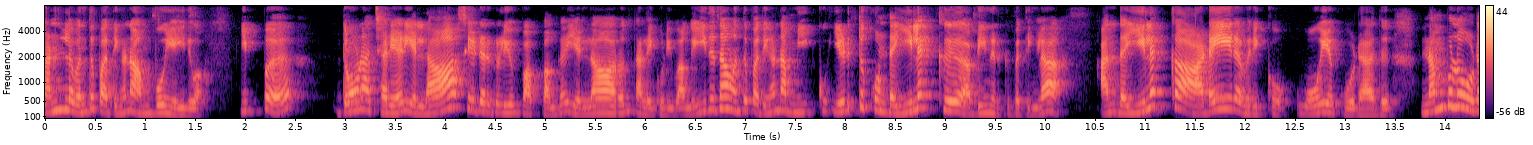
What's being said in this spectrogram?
கண்ணில் வந்து பார்த்தீங்கன்னா அம்பும் எய்துவான் இப்போ துரோணாச்சாரியார் எல்லா சீடர்களையும் பார்ப்பாங்க. எல்லாரும் தலை குடிவாங்க இதுதான் வந்து பார்த்தீங்கன்னா நம்ம எடுத்துக்கொண்ட இலக்கு அப்படின்னு இருக்கு பார்த்தீங்களா அந்த இலக்கை அடையிற வரைக்கும் ஓயக்கூடாது. நம்மளோட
